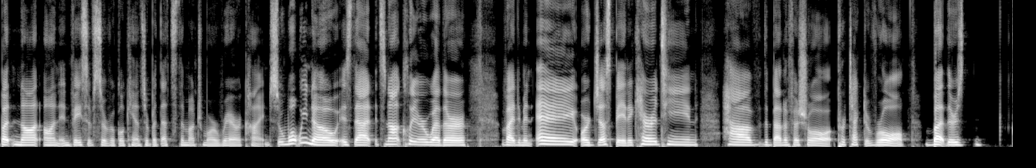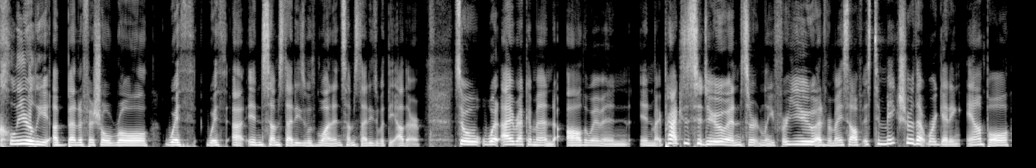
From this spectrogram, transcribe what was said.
but not on invasive cervical cancer, but that's the much more rare kind. So, what we know is that it's not clear whether vitamin A or just beta carotene have the beneficial protective role, but there's clearly a beneficial role with with uh, in some studies with one and some studies with the other. So what I recommend all the women in my practice to do and certainly for you and for myself is to make sure that we're getting ample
